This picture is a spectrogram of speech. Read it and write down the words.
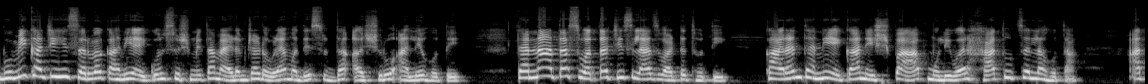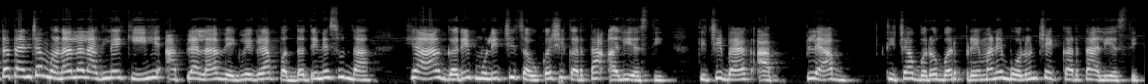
भूमिकाची ही सर्व कहाणी ऐकून सुष्मिता मॅडमच्या डोळ्यामध्ये सुद्धा अश्रू आले होते. त्यांना आता स्वतःचीच लाज वाटत होती कारण त्यांनी एका निष्पाप मुलीवर हात उचलला होता. आता त्यांच्या मनाला लागले की आपल्याला वेगवेगळ्या पद्धतीने सुद्धा ह्या गरीब मुलीची चौकशी करता आली असती. तिची बॅग आपल्या तिच्याबरोबर प्रेमाने बोलून चेक करता आली असती.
